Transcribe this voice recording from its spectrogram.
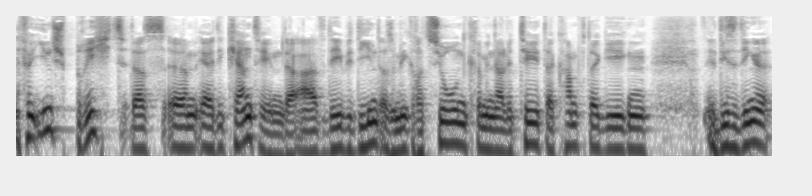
für ihn spricht, dass ähm, er die Kernthemen der AfD bedient, also Migration, Kriminalität, der Kampf dagegen, äh, diese Dinge,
